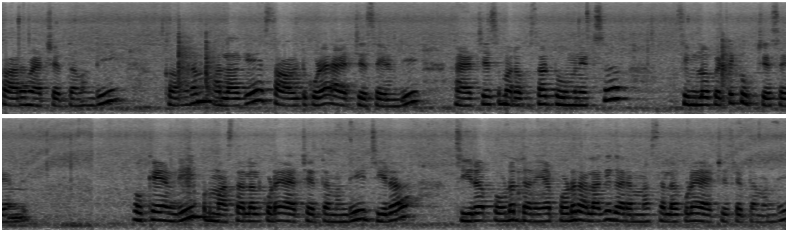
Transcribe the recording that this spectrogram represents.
కారం యాడ్ చేద్దామండి. కారం అలాగే సాల్ట్ కూడా యాడ్ చేసేయండి. యాడ్ చేసి మరొకసారి టూ మినిట్స్ సిమ్లో పెట్టి కుక్ చేసేయండి. ఓకే అండి ఇప్పుడు మసాలాలు కూడా యాడ్ చేద్దామండి. జీరా జీరా పౌడర్ ధనియా పౌడర్ అలాగే గరం మసాలా కూడా యాడ్ చేసేద్దామండి.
